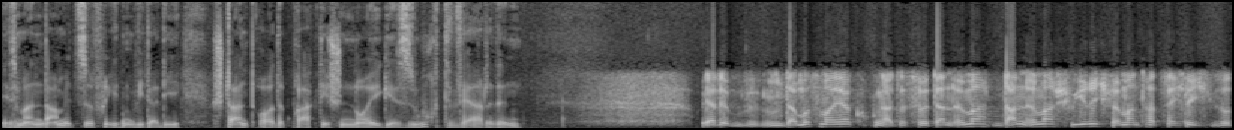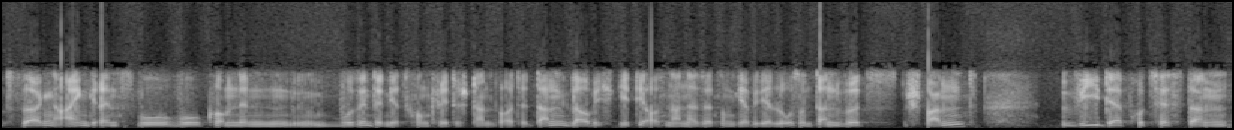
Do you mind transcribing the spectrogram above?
Ist man damit zufrieden, wieder die Standorte praktisch neu gesucht werden? Ja, da muss man ja gucken. Also es wird dann immer, dann immer schwierig, wenn man tatsächlich sozusagen eingrenzt, wo, wo kommen denn, wo sind denn jetzt konkrete Standorte. Dann, glaube ich, geht die Auseinandersetzung ja wieder los und dann wird es spannend, wie der Prozess dann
